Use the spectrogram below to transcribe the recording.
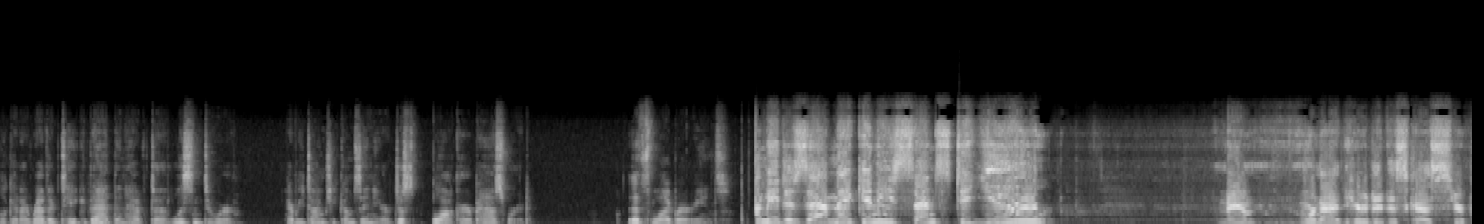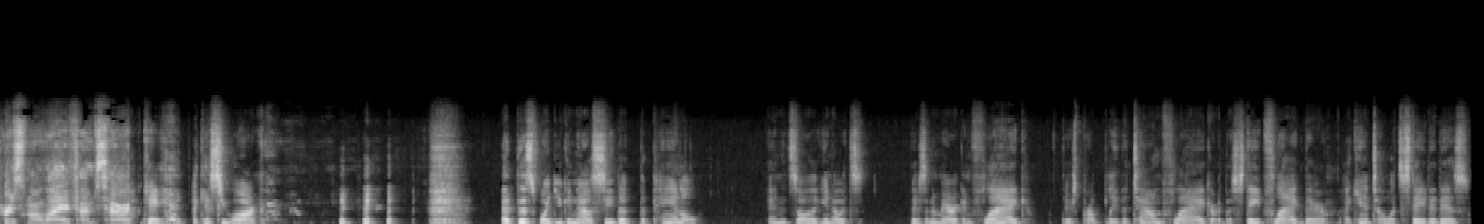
Look, at I'd rather take that than have to listen to her every time she comes in here. Just block her password. That's the librarians. me, does that make any sense to you? Ma'am, we're not here to discuss your personal life. I'm sorry. Okay, I guess you are. At this point, you can now see the, the panel, and it's all, you know, it's there's an American flag, there's probably the town flag or the state flag there. I can't tell what state it is.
